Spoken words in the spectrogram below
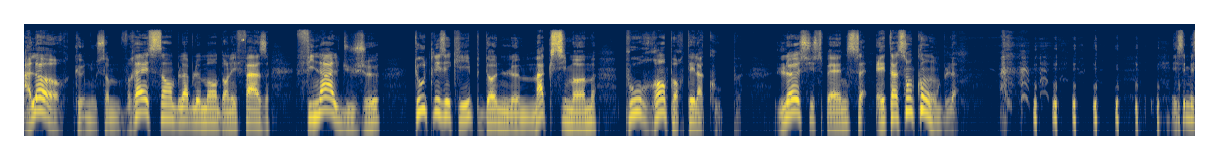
alors que nous sommes vraisemblablement dans les phases finales du jeu, toutes les équipes donnent le maximum pour remporter la coupe. Le suspense est à son comble. Et mais,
